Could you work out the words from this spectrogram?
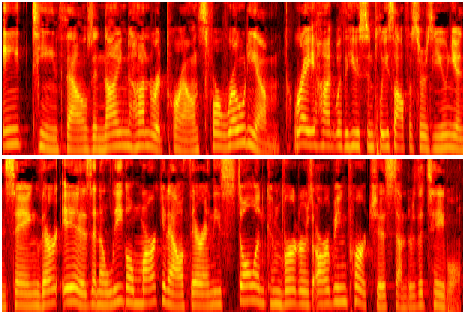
18,900 per ounce for rhodium. Ray Hunt with the Houston Police Officers Union saying there is an illegal market out there and these stolen converters are being purchased under the table.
